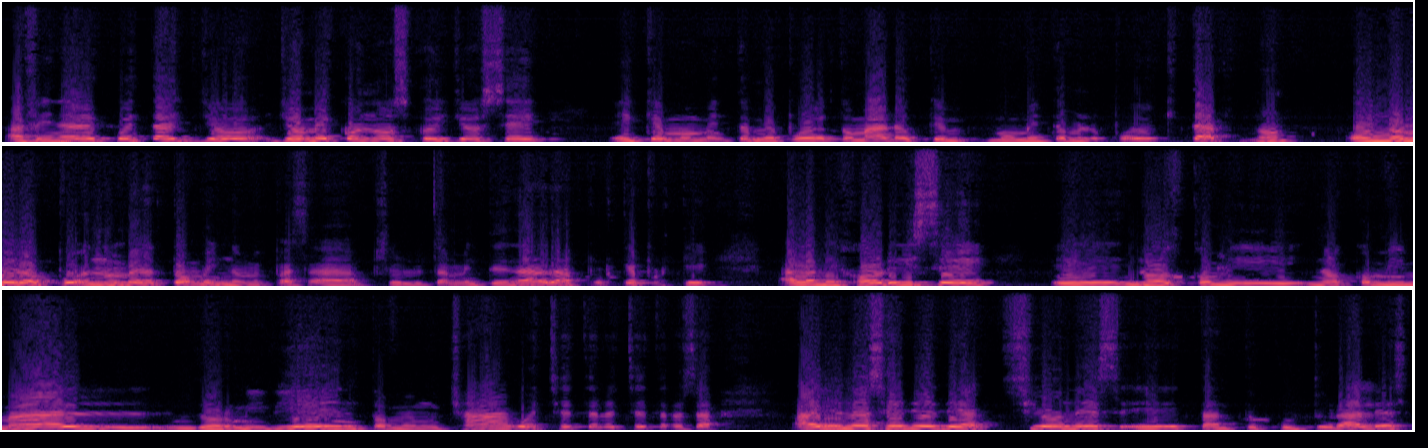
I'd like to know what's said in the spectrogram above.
A final de cuentas, yo, yo me conozco y yo sé en qué momento me puedo tomar o qué momento me lo puedo quitar, ¿no? o no me lo no me lo tomo y no me pasa absolutamente nada. ¿Por qué? Porque a lo mejor hice eh, no comí no comí mal, dormí bien, tomé mucha agua, etcétera, etcétera. O sea, hay una serie de acciones eh, tanto culturales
